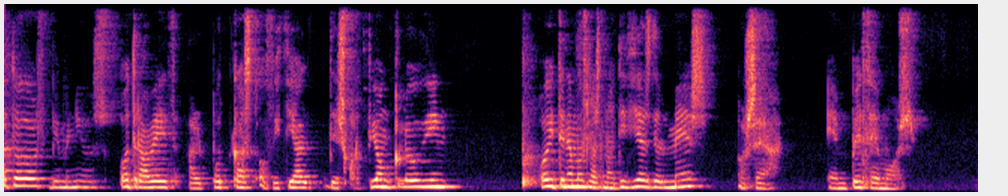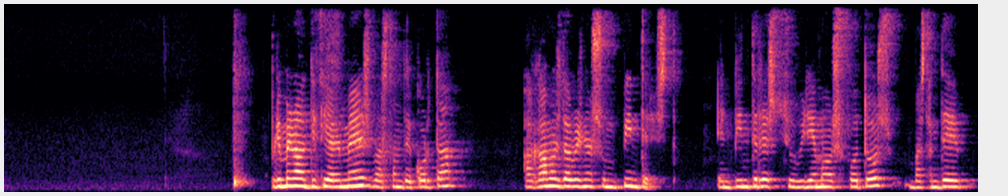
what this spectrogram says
Hola a todos, bienvenidos otra vez al podcast oficial de Scorpion Clothing. Hoy tenemos las noticias del mes, o sea, empecemos. Primera noticia del mes, bastante corta. Acabamos de abrirnos un Pinterest. En Pinterest subiremos fotos bastante,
